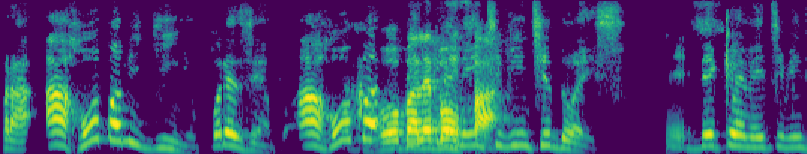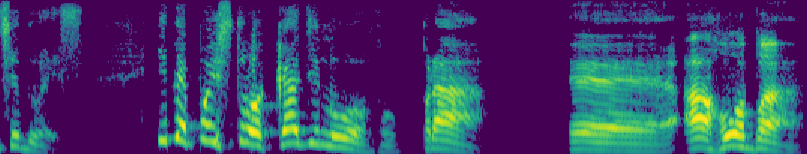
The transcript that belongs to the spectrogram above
para arroba amiguinho, por exemplo, arroba, arroba Declemente22. Declemente22. E depois trocar de novo para é, arroba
